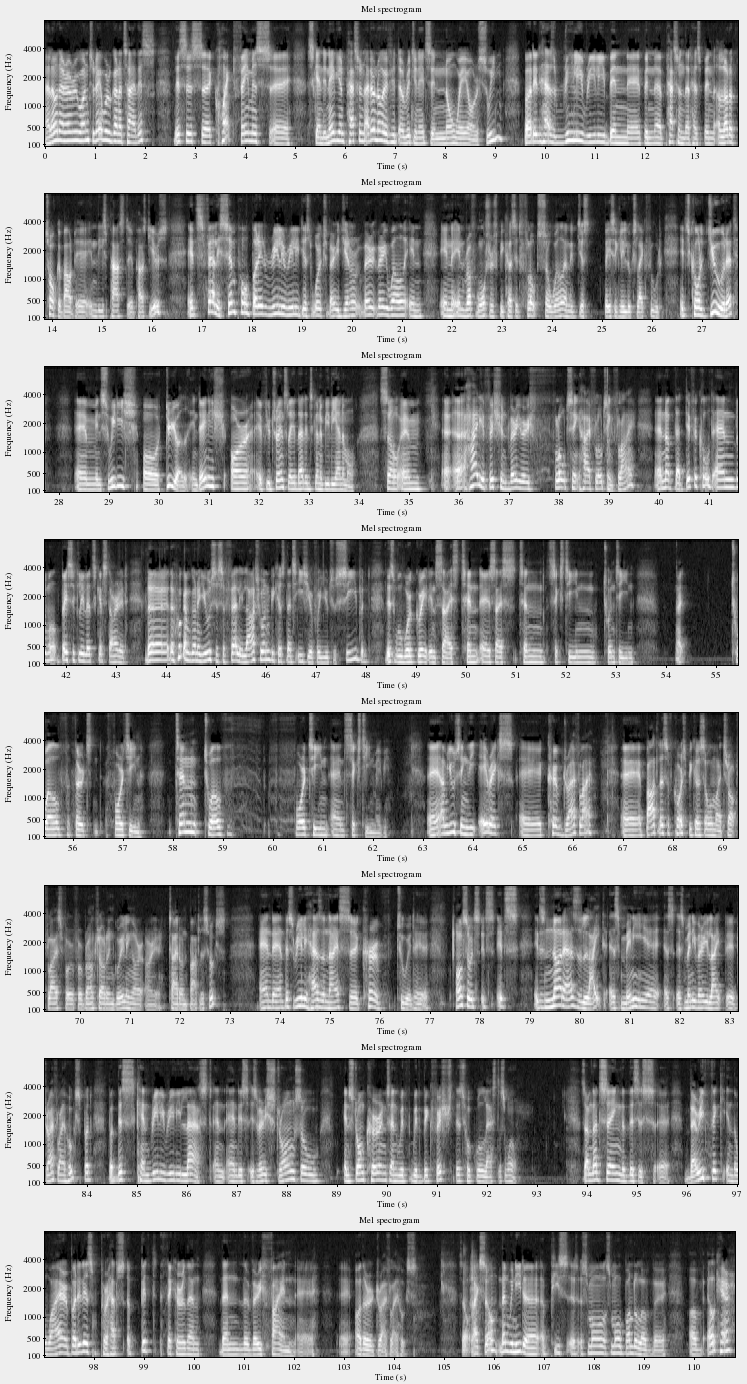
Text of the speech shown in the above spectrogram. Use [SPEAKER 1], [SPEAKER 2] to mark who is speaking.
[SPEAKER 1] Hello there everyone, today we're gonna tie this. This is a quite famous uh, Scandinavian pattern. I don't know if it originates in Norway or Sweden, but it has really really been uh, been a pattern that has been a lot of talk about uh, in these past uh, past years. It's fairly simple, but it really really just works very general very very well in in in rough waters because it floats so well and it just basically looks like food. It's called djuret um, in Swedish or dyret in Danish, or if you translate that, it's going to be the animal. So um, a, a, highly efficient, very very floating, high floating fly, and not that difficult. And well, basically, let's get started. The the hook I'm going to use is a fairly large one because that's easier for you to see. But this will work great in size 10, uh, size 10, 16, 20, uh, 12, 13, 14. 10, 12, 14 and 16 maybe. Uh, I'm using the Ahrex uh, curved dry fly. Uh, barbless of course because all my trout flies for, for brown trout and grayling are, are tied on barbless hooks. And uh, this really has a nice uh, curve to it. Also it's it's it's it is not as light as many uh, as as many very light uh, dry fly hooks, but but this can really really last and and is is very strong. So in strong currents and with with big fish, this hook will last as well. So I'm not saying that this is uh, very thick in the wire, but it is perhaps a bit thicker than than the very fine uh, uh, other dry fly hooks. So like so. Then we need a, a piece, a, a, small small bundle of uh, of elk hair.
